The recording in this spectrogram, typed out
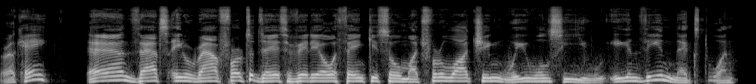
Okay? And that's a wrap for today's video. Thank you so much for watching. We will see you in the next one.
